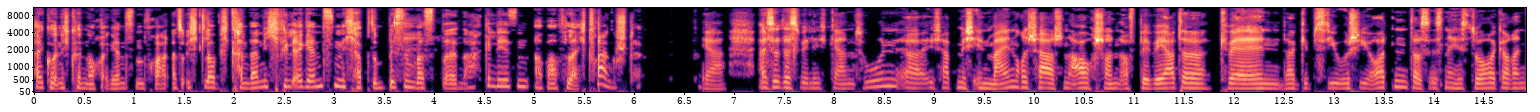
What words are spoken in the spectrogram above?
Heiko und ich können auch ergänzen, fragen. Also ich glaube, ich kann da nicht viel ergänzen. Ich habe so ein bisschen was nachgelesen, aber vielleicht Fragen stellen. Ja, also das will ich gern tun. Äh, ich habe mich in meinen Recherchen auch schon auf bewährte Quellen, da gibt's die Uschi Otten, das ist eine Historikerin,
